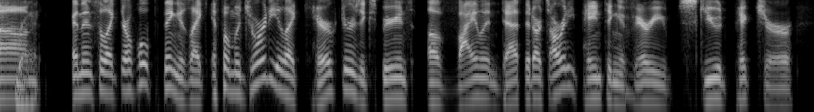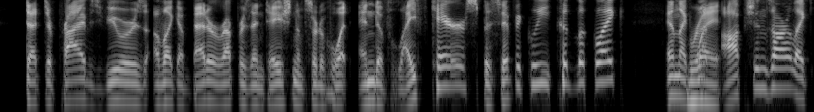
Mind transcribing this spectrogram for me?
Um, Right. And then, so like their whole thing is like, if a majority of like characters experience a violent death, it- it's already painting a mm-hmm. very skewed picture that deprives viewers of like a better representation of sort of what end of life care specifically could look like and like Right. what options are. Like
